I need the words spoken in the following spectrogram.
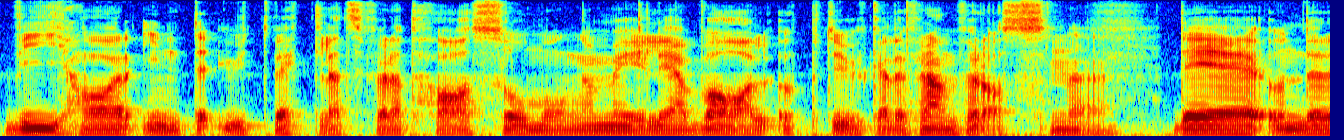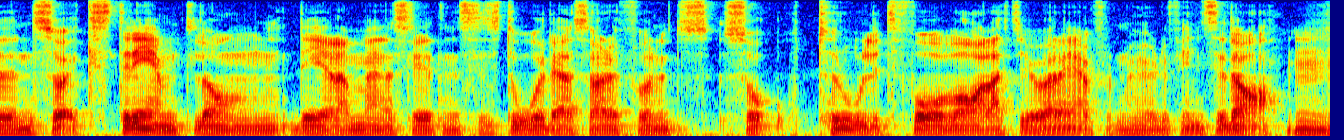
vi har inte utvecklats för att ha så många möjliga val uppdukade framför oss. Nej. Det är under en så extremt lång del av mänsklighetens historia så har det funnits så otroligt få val att göra jämfört med hur det finns idag. Mm.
